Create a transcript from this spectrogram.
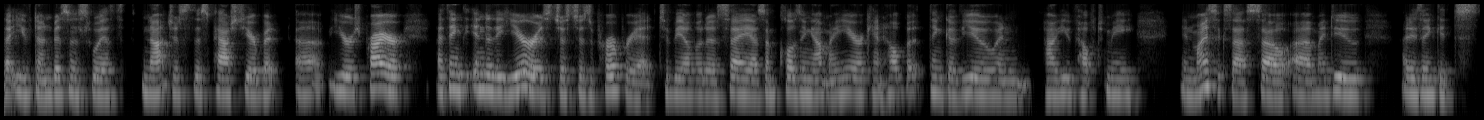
that you've done business with, not just this past year, but uh, years prior. I think the end of the year is just as appropriate to be able to say, as I'm closing out my year, I can't help but think of you and how you've helped me in my success. So um, I do I do think it's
